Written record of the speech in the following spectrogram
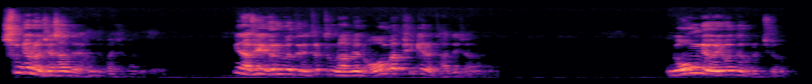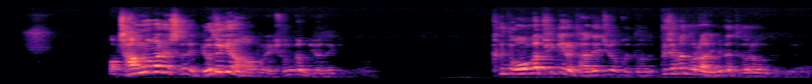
숨겨놓은 재산들이 한두 가지가 아니고. 이 나중에 그런 것들이 들통나면 온갖 핑계를 다 대잖아요. 노웅래 의원도 그렇죠. 막 장로관에서 그냥 몇 억이 나와버려요. 현금 몇 억이고. 근데 온갖 핑계를 다 대죠. 그 돈, 부정한 돈 아닙니까? 더러운 돈요.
